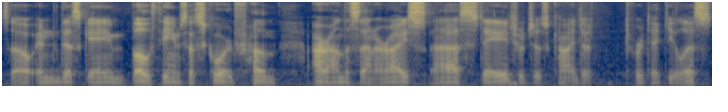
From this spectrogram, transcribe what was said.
So in this game, both teams have scored from around the center ice uh, stage, which is kind of ridiculous.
